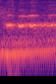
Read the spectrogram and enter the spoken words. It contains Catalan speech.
Mm-hmm.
